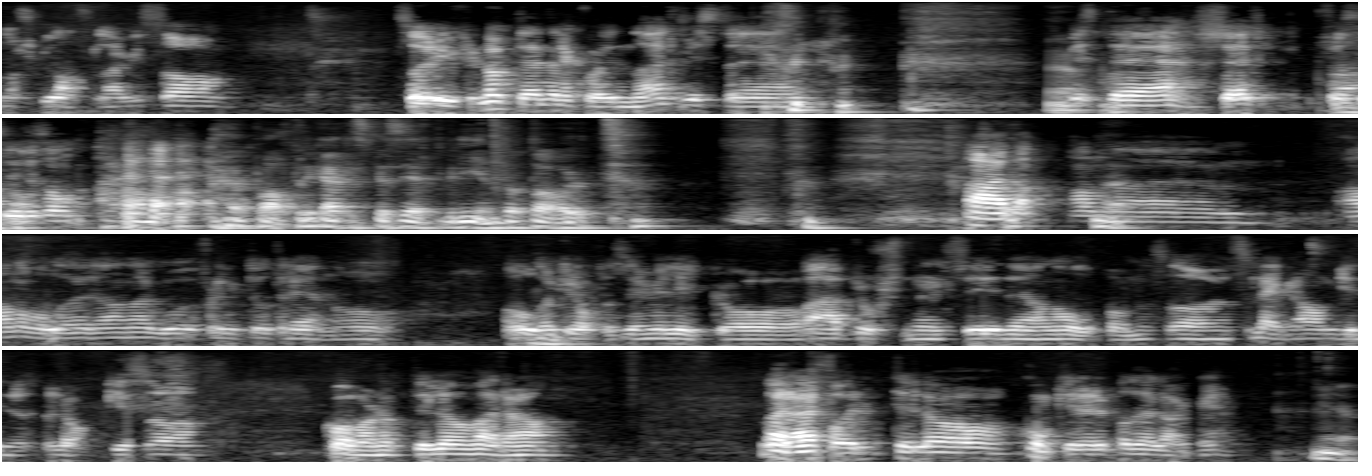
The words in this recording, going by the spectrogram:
norske landslaget, så, så ryker nok den rekorden der, hvis det, hvis det skjer, for å si det sånn. Patrick er ikke spesielt vrient å ta ut. Nei da, han eh, han, holder, han er god, flink til å trene og holder kroppen sin ved like og er profesjonell i det han holder på med. Så, så lenge han gidder å spille hockey, så kommer han nok til å være, være i form til å konkurrere på det laget. Ja.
